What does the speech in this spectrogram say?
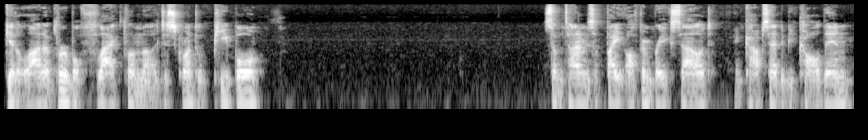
get a lot of verbal flack from uh, disgruntled people. Sometimes a fight often breaks out and cops had to be called in.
